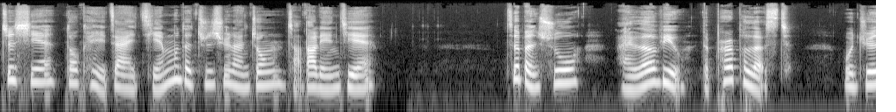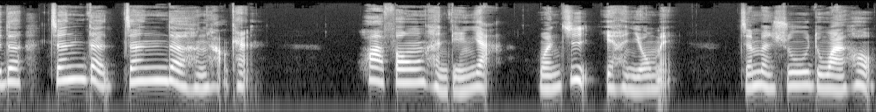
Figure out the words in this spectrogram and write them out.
这些都可以在节目的资讯栏中找到连接。这本书《I Love You: The Purplest》，我觉得真的真的很好看，画风很典雅，文字也很优美。整本书读完后，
